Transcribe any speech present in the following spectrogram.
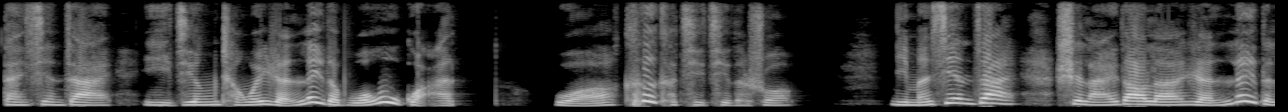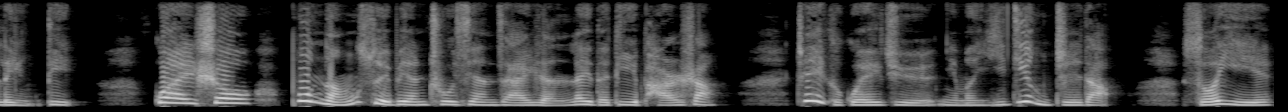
但现在已经成为人类的博物馆。我客客气气地说：“你们现在是来到了人类的领地，怪兽不能随便出现在人类的地盘上，这个规矩你们一定知道。所以，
